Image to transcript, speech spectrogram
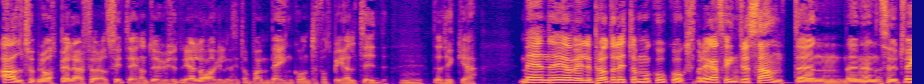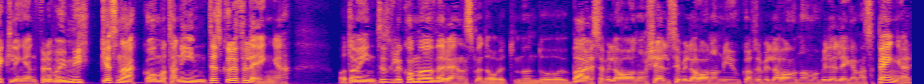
allt för bra spelare för att sitta i något U23-lag eller sitta på en bänk och inte få speltid. Det tycker jag. Men eh, jag ville prata lite om Mokoko också, för det är ganska intressant den, den händelseutvecklingen, för det var ju mycket snack om att han inte skulle förlänga. Och att de inte skulle komma överens med Dortmund och Barca ville ha honom, Chelsea ville ha honom, Newcastle ville ha honom och ville lägga massa pengar.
